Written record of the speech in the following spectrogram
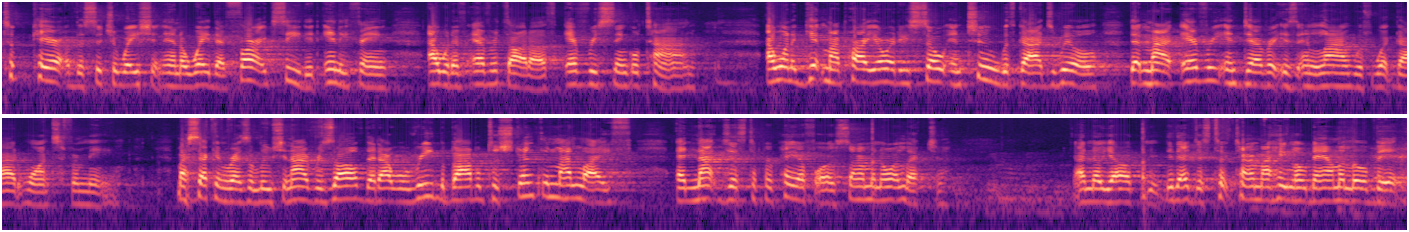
took care of the situation in a way that far exceeded anything I would have ever thought of every single time. I want to get my priorities so in tune with God's will that my every endeavor is in line with what God wants for me. My second resolution I've resolved that I will read the Bible to strengthen my life and not just to prepare for a sermon or a lecture. I know y'all, that just took, turned my halo down a little bit.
